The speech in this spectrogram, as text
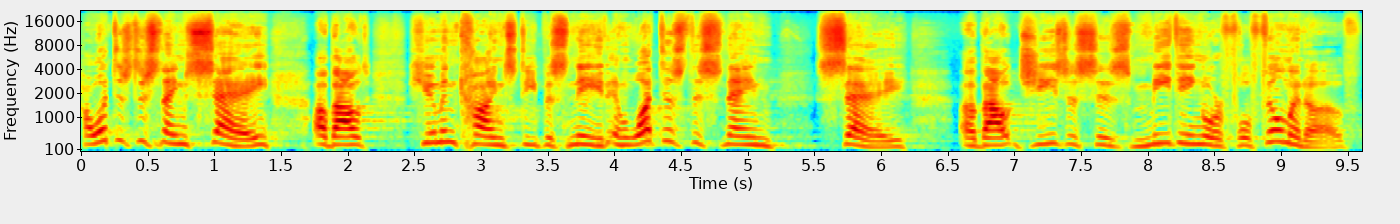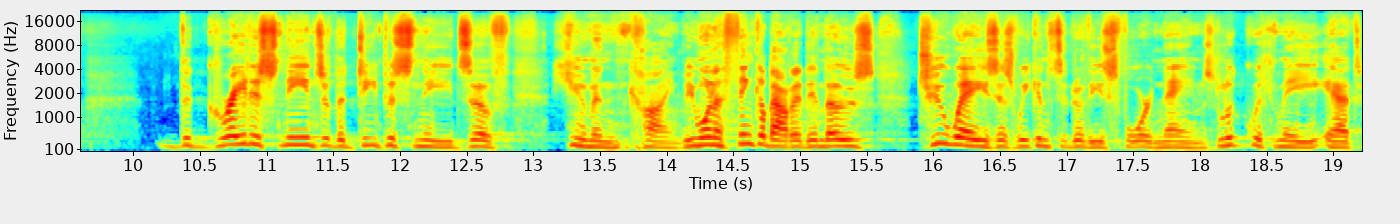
What does this name say about humankind's deepest need? And what does this name say about Jesus' meeting or fulfillment of the greatest needs or the deepest needs of humankind? We want to think about it in those two ways as we consider these four names. Look with me at,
